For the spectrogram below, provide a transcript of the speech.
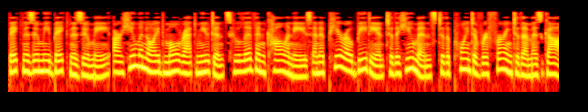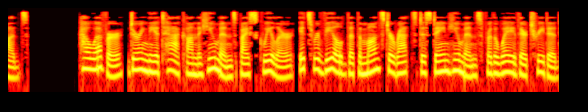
Bakenezumi Bakenezumi are humanoid mole rat mutants who live in colonies and appear obedient to the humans to the point of referring to them as gods. However, during the attack on the humans by Squealer, it's revealed that the monster rats disdain humans for the way they're treated.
